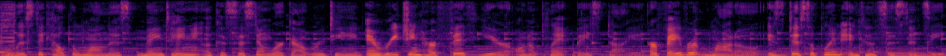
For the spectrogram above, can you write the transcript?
holistic health and wellness, maintaining a consistent workout routine, and reaching her fifth year on a plant based diet. Her favorite motto is discipline and consistency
